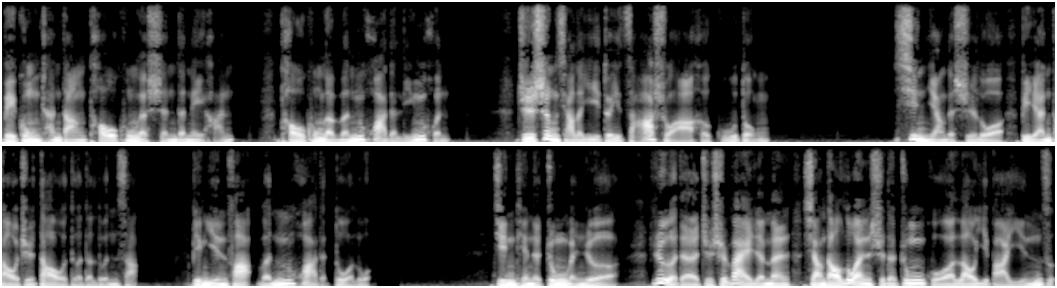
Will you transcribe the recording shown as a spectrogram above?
被共产党掏空了神的内涵，掏空了文化的灵魂，只剩下了一堆杂耍和古董。信仰的失落必然导致道德的沦丧，并引发文化的堕落。今天的中文热，热的只是外人们想到乱世的中国捞一把银子，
